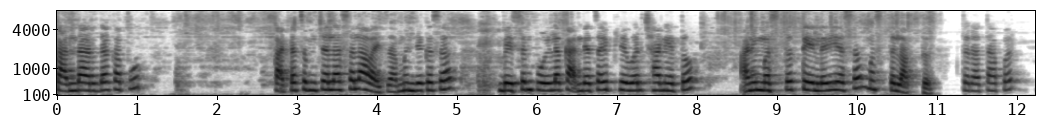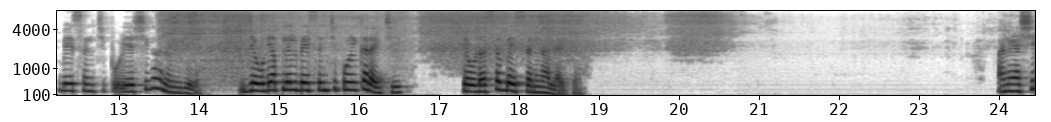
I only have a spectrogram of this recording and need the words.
कांदा अर्धा कापून काटा चमच्याला असं लावायचा. म्हणजे कसं बेसन पोळीला कांद्याचाही फ्लेवर छान येतो आणि मस्त तेलही असं मस्त लागतं. तर आता आपण बेसनची पोळी अशी घालून घेऊया. जेवढी आपल्याला बेसनची पोळी करायची तेवढंसं बेसन घालायचं. आणि अशी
